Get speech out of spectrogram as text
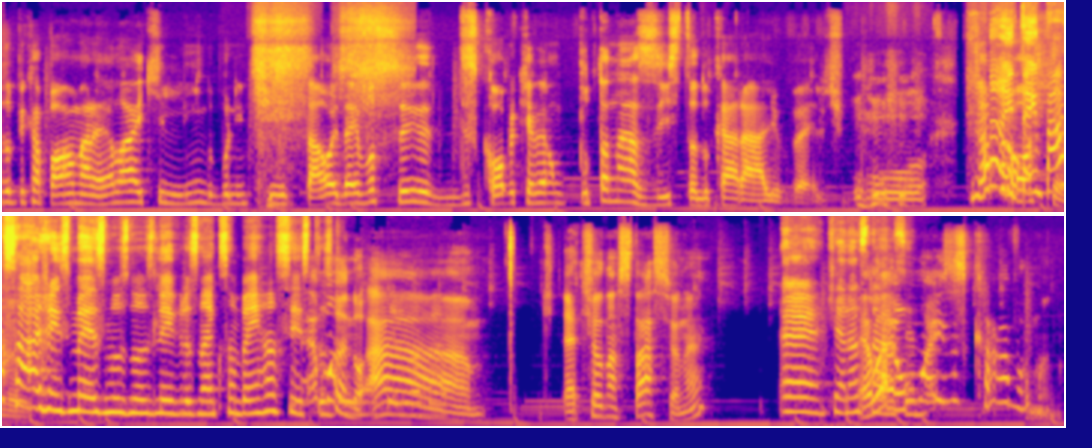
do pica-pau amarelo, ai que lindo, bonitinho e tal. E daí você descobre que ele era um puta nazista do caralho, velho. Tipo. já Não, e tem brocha, velho. passagens mesmo nos livros, né, que são bem racistas. É, mano, a. É a tia Anastácia, né? É, tia Ela Anastácia. é o mais escrava, mano.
